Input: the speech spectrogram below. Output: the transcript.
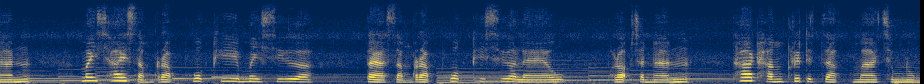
นั้น ไม่ใช่สำหรับพวกที่ไม่เชื่อ แต่สำหรับพวกที่เชื่อแล้ว เพราะฉะนั้น ถ้าทั้งคริสตจักรมาชุมนุม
